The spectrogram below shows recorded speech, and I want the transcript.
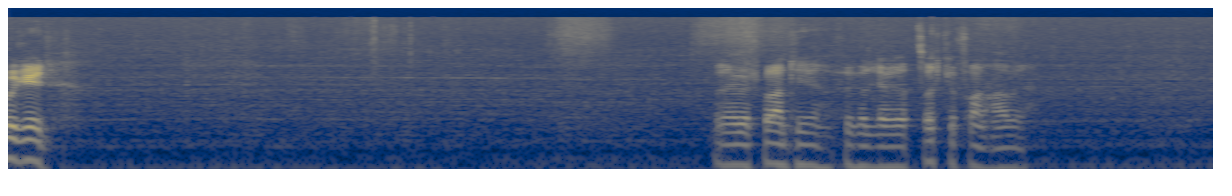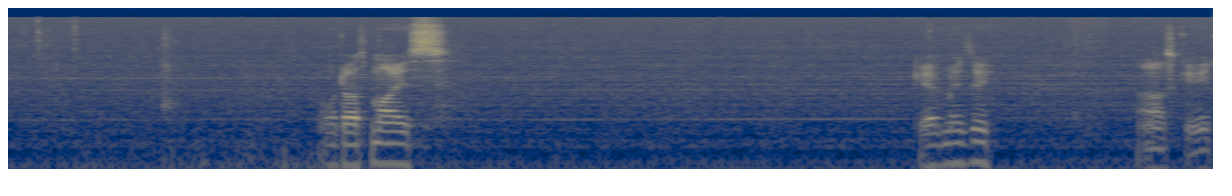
Hupe geht. Bin ja gespannt hier, wie viel ich ja zurückgefahren habe. Oh, das Mais. Geldmäßig. Ah, es geht.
